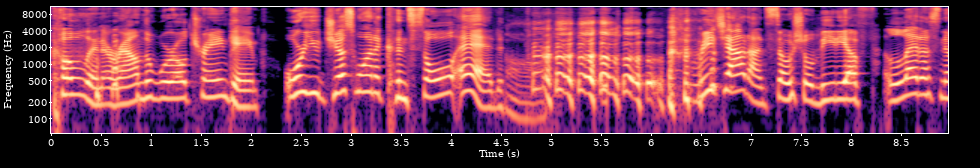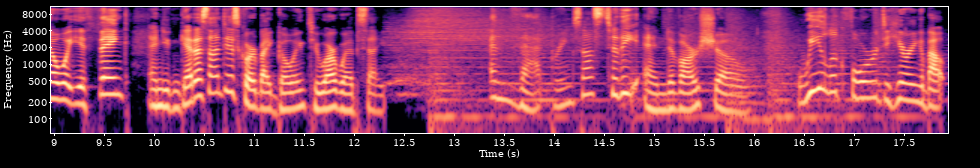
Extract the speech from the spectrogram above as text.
colon, around the world train game, or you just want to console Ed, reach out on social media. Let us know what you think, and you can get us on Discord by going to our website. And that brings us to the end of our show. We look forward to hearing about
